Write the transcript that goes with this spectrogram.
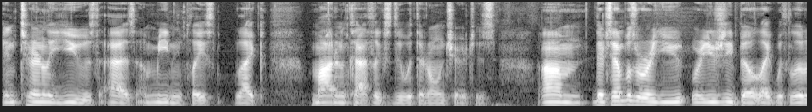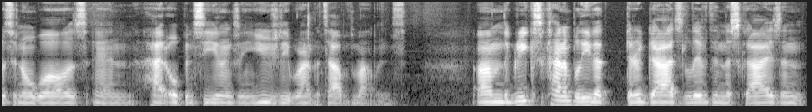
internally used as a meeting place like modern Catholics do with their own churches. Um, their temples were u- were usually built like with little to no walls and had open ceilings and usually were on the top of mountains. Um, the Greeks kind of believed that their gods lived in the skies, and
